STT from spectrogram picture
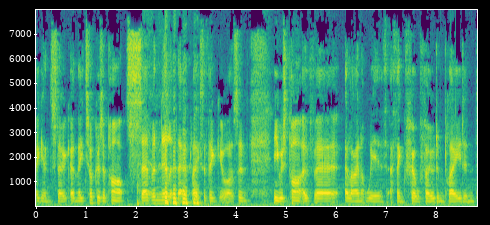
against Stoke, and they took us apart seven 0 at their place, I think it was, and he was part of uh, a lineup with I think Phil Foden played and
